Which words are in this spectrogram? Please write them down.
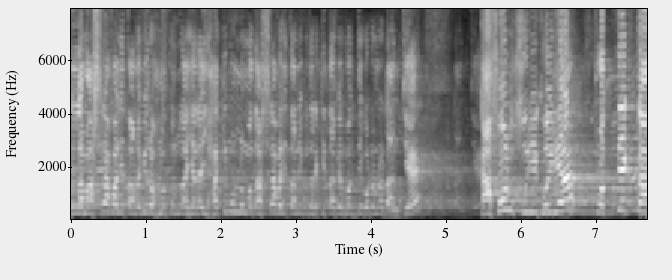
আল্লামা আশরাফ আলী তানবী রহমতুল্লাহ আলাই হাকিমুল্লমত আশরাফ আলী তানবী তার কিতাবের মধ্যে ঘটনাটা আনছে। কাফন চুরি কইরা প্রত্যেকটা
